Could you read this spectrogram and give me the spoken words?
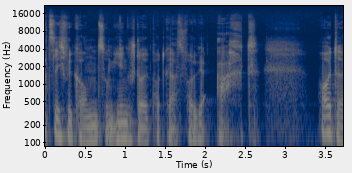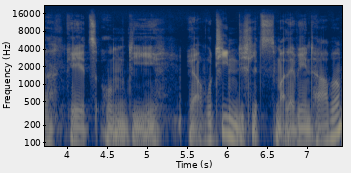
Herzlich willkommen zum Hirngesteuert Podcast Folge 8. Heute geht es um die ja, Routinen, die ich letztes Mal erwähnt habe.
